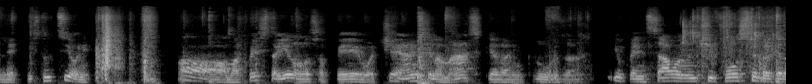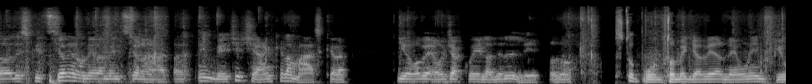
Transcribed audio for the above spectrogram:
le istruzioni. Oh, ma questo io non lo sapevo, c'è anche la maschera inclusa. Io pensavo non ci fosse perché dalla descrizione non era menzionata, invece c'è anche la maschera. Io vabbè ho già quella dell'elettrodo. A questo punto meglio averne una in più.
